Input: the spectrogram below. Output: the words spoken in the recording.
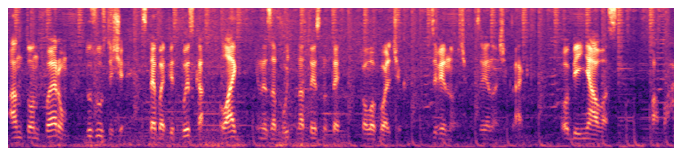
Антон Ферум. До зустрічі. З тебе підписка, лайк і не забудь натиснути колокольчик. Дзвіночок, дзвіночок, так. Обійняв вас. Па-па.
